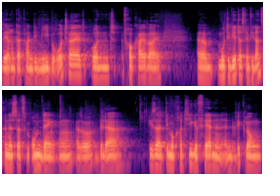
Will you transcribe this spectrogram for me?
während der Pandemie beurteilt. Und Frau Kalwey, ähm, motiviert das den Finanzminister zum Umdenken? Also will er dieser demokratiegefährdenden Entwicklung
